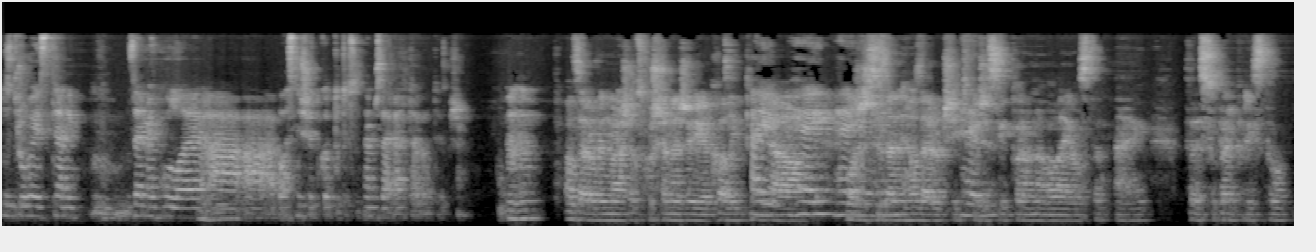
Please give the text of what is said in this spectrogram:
z druhej strany mm, zeme gule a, a vlastne všetko toto sa tam zarátava. Takže. Mm-hmm. A zároveň máš odskúšané, že je kvalitný aj, a hej, hej, môžeš hej, sa za neho zaručiť, hej. keďže si porovnávala aj ostatné. To je super prístup.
